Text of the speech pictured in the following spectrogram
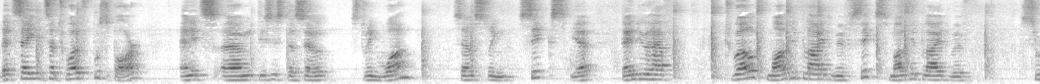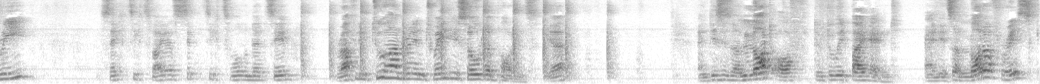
let's say it's a 12 bus bar, and it's um, this is the cell string 1 cell string 6 yeah? Then you have 12 multiplied with 6 multiplied with 3 60 72 210 roughly 220 solder points yeah? And this is a lot of to do it by hand. And it's a lot of risk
